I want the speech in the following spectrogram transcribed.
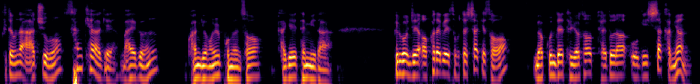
그 때문에 아주 상쾌하게 맑은 광경을 보면서 가게 됩니다. 그리고 이제 어퍼다비에서부터 시작해서 몇 군데 들려서 되돌아오기 시작하면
